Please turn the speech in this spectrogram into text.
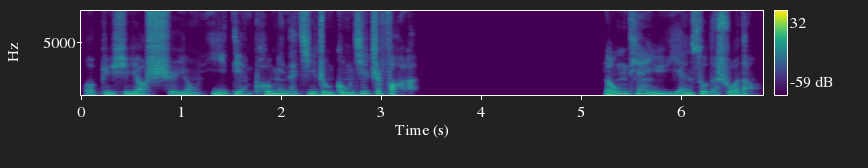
我必须要使用以点破面的集中攻击之法了。”龙天宇严肃的说道。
